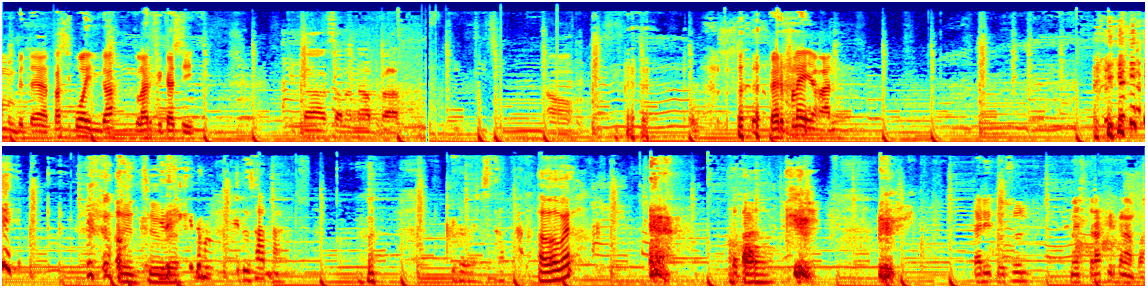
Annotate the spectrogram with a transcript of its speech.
BTR? Kasih poin kah? Klarifikasi. Kita salah nabrak. Oh. Fair play ya kan? Lucu Kita, kita belum itu Sata. Kita masih Sata. Apa, Bel? Oh. Tadi Tusun match terakhir kenapa?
